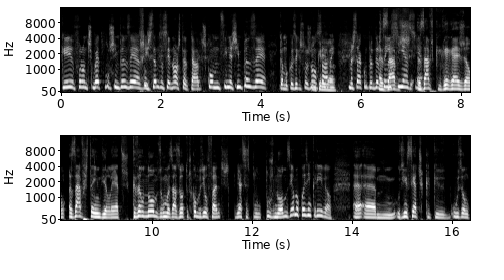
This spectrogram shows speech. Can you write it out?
que foram descobertos pelos chimpanzés e estamos a ser nós tratados como medicina chimpanzé, que é uma coisa que as pessoas não incrível. sabem, mas está a compreender, têm aves, ciência. As aves que gaguejam, as aves têm dialetos, que dão nomes umas às outras, como os elefantes, conhecem-se pelos nomes, e é uma coisa incrível. Uh, ah, um, os insetos que, que usam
